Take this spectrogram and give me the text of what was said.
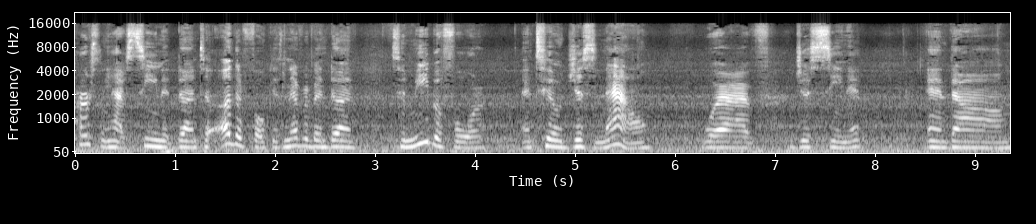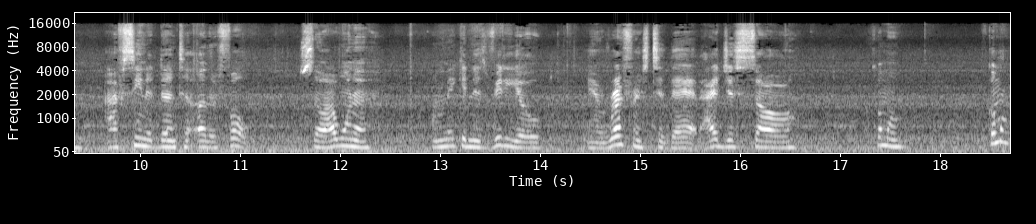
personally have seen it done to other folk. It's never been done to me before until just now where I've just seen it. And um, I've seen it done to other folk. So I want to, I'm making this video in reference to that. I just saw, come on, come on.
